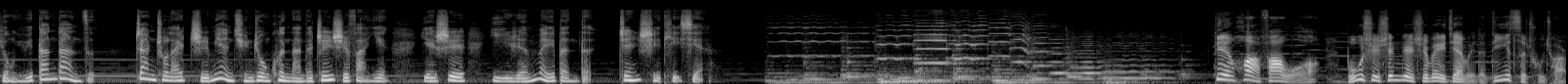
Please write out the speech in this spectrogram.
勇于担担子，站出来直面群众困难的真实反应，也是以人为本的真实体现。电话发我不是深圳市卫健委的第一次出圈，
